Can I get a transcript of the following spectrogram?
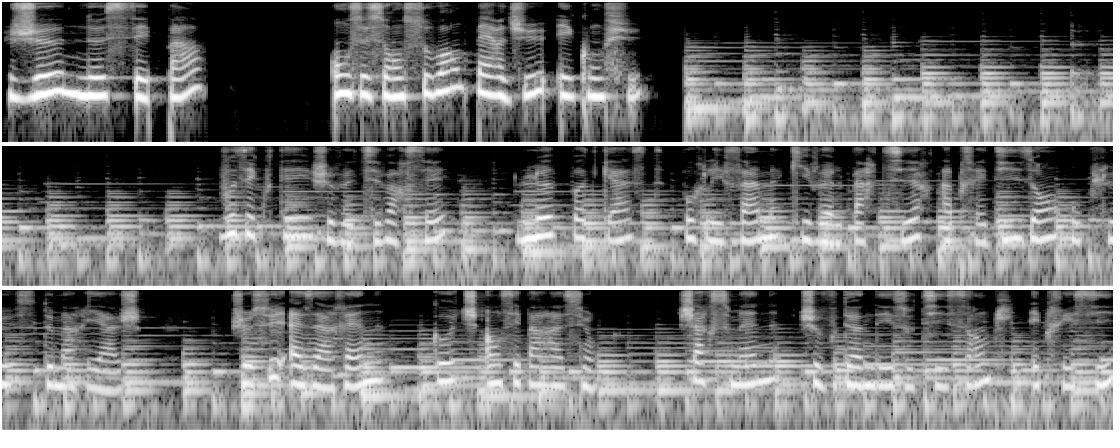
je ne sais pas, on se sent souvent perdu et confus. Vous écoutez Je veux divorcer, le podcast pour les femmes qui veulent partir après 10 ans ou plus de mariage. Je suis Azaren, coach en séparation. Chaque semaine, je vous donne des outils simples et précis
